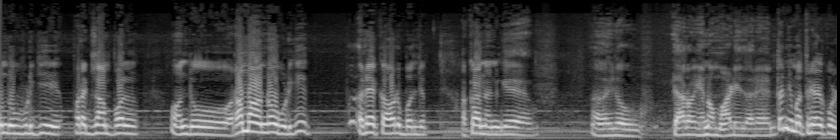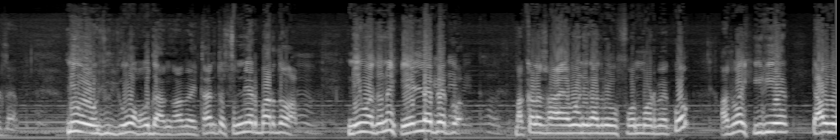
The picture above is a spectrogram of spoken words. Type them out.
ಒಂದು ಹುಡುಗಿ ಫಾರ್ ಎಕ್ಸಾಂಪಲ್ ಒಂದು ರಮ ಅನ್ನೋ ಹುಡುಗಿ ರೇಖಾ ಅವರು ಬಂದು ಅಕ್ಕ ನನಗೆ ಇದು ಯಾರೋ ಏನೋ ಮಾಡಿದ್ದಾರೆ ಅಂತ ನಿಮ್ಮ ಹತ್ರ ಹೇಳ್ಕೊಳ್ತಾರೆ ನೀವು ಅಯ್ಯೋ ಹೌದಾ ಹಂಗಾಗೈತಾ ಅಂತ ಸುಮ್ಮನೆ ಇರಬಾರ್ದು. ನೀವು ಅದನ್ನು ಹೇಳಲೇಬೇಕು. ಮಕ್ಕಳ ಸಹಾಯವಾಣಿಗಾದರೂ ಫೋನ್ ಮಾಡಬೇಕು ಅಥವಾ ಹಿರಿಯ ಯಾವುದು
